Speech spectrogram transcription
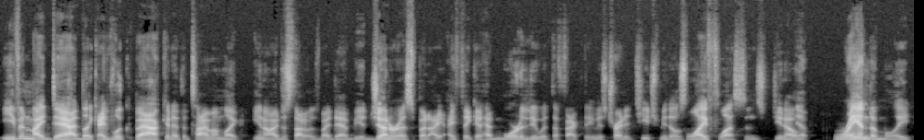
even my dad, like I look back and at the time I'm like, you know, I just thought it was my dad being generous, but I, I think it had more to do with the fact that he was trying to teach me those life lessons, you know, Yep. randomly.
